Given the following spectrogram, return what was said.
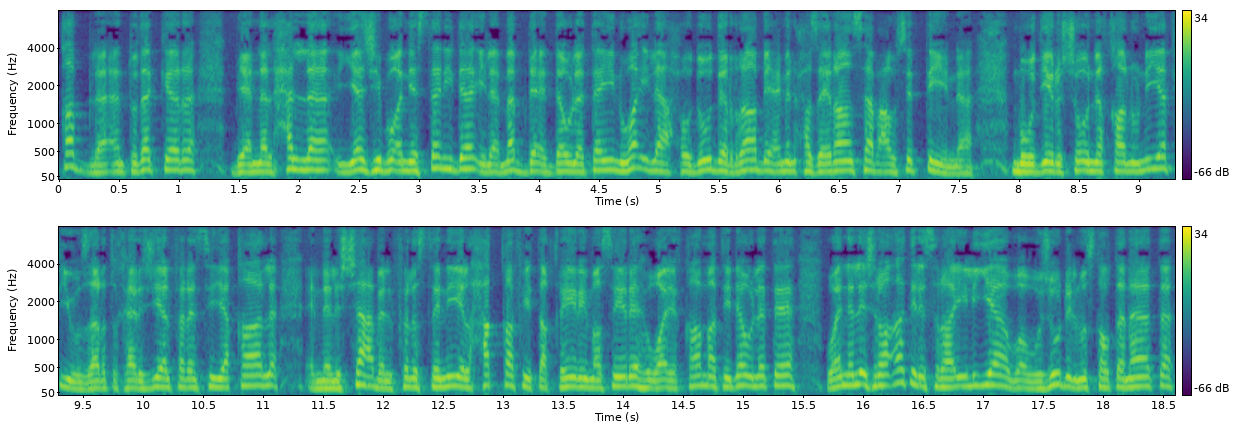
قبل أن تذكر بأن الحل يجب أن يستند إلى مبدأ الدولتين وإلى حدود الرابع من حزيران 67 1960 مدير الشؤون القانونية في وزارة الخارجية الفرنسية قال إن للشعب الفلسطيني الحق في تقرير مصيره وإقامة دولته وأن الإجراءات الإسرائيلية ووجود المستوطنات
